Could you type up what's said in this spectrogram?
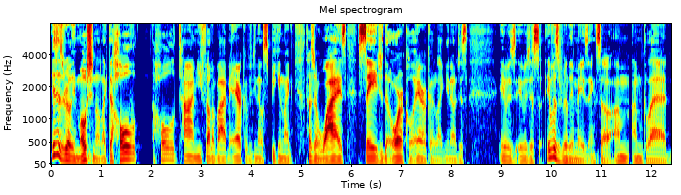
this is really emotional. Like the whole, whole time you felt a vibe. Erykah was, you know, speaking like such a wise sage, the oracle Erykah, like, you know, just, it was it was just it was really amazing. So I'm I'm glad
